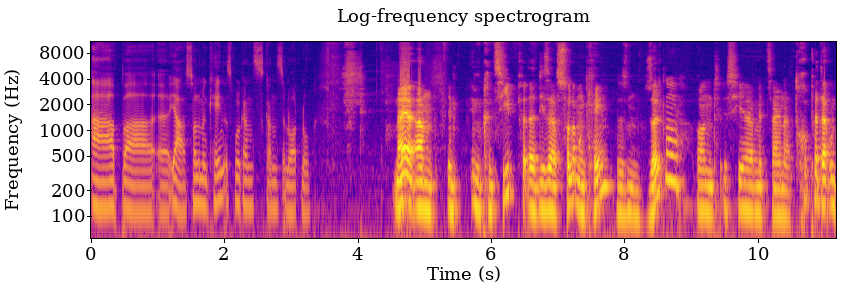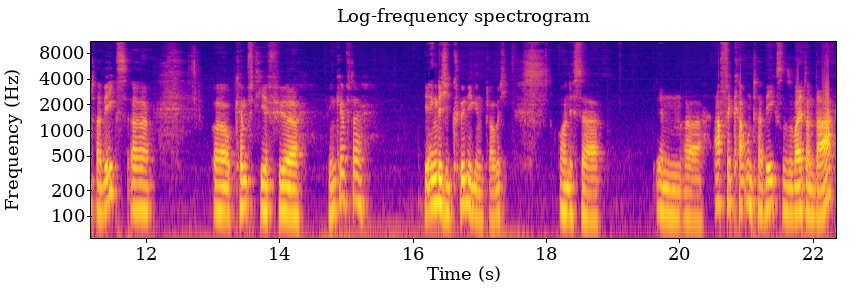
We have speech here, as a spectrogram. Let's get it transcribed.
aber äh, ja, Solomon Kane ist wohl ganz, ganz in Ordnung. Naja, ähm, im, im Prinzip äh, dieser Solomon Kane ist ein Söldner und ist hier mit seiner Truppe da unterwegs, äh, äh kämpft hier für, wen kämpft er? die englische Königin, glaube ich. Und ist da in äh, Afrika unterwegs und so weiter. Und da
